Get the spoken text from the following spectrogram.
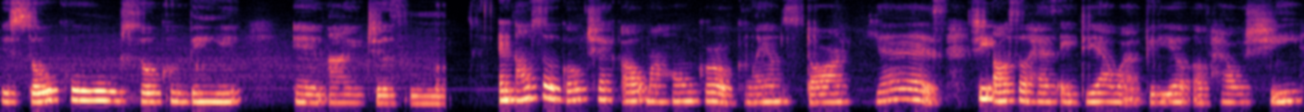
It's so cool so convenient and I just love it. and also go check out my homegirl Glam Star. Yes. She also has a DIY video of how she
